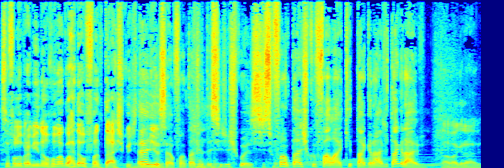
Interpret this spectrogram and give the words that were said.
você falou pra mim, não, vamos aguardar o Fantástico de É domingo. isso, é, o Fantástico decide as coisas. Se o Fantástico falar que tá grave, tá grave. Tava grave.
